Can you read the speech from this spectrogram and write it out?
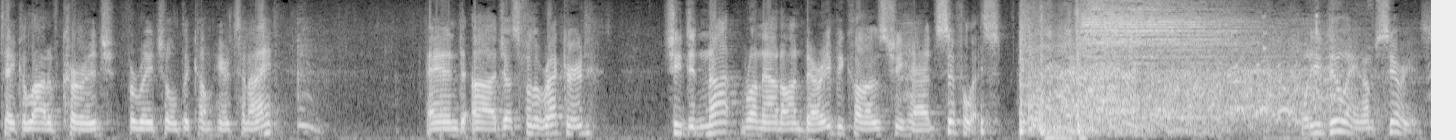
take a lot of courage for Rachel to come here tonight. And uh, just for the record, she did not run out on Barry because she had syphilis. what are you doing? I'm serious.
